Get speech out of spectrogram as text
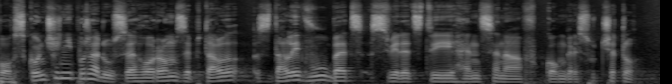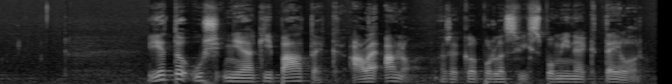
Po skončení pořadu se Horom zeptal, zdali vůbec svědectví Hansena v kongresu četl. Je to už nějaký pátek, ale ano, řekl podle svých vzpomínek Taylor.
